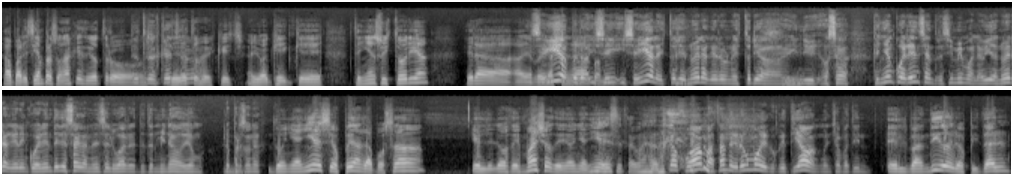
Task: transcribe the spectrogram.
aparecían personajes de otros De otro sketch, de otros sketch. Ahí va, que, que tenían su historia era eh, Seguía, y, con- se- y seguía la historia, no era que era una historia o sea, tenían coherencia entre sí mismas la vida, no era que era incoherente que salgan en ese lugar determinado, digamos, los personajes. Doña Nieves se hospeda en la posada. El los desmayos de Doña Nieves está bueno. Jugaban bastante, creo como que coqueteaban con Chapatín. El bandido del hospital.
